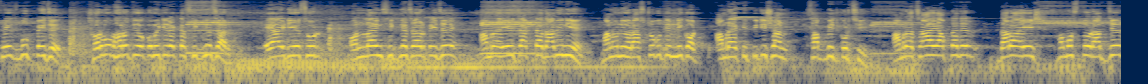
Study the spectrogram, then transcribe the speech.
ফেসবুক পেজে সর্বভারতীয় কমিটির একটা সিগনেচার এআইডিএসুর অনলাইন সিগনেচার পেজে আমরা এই চারটা দাবি নিয়ে মাননীয় রাষ্ট্রপতির নিকট আমরা একটি পিটিশন সাবমিট করছি। আমরা চাই আপনাদের দ্বারা এই সমস্ত রাজ্যের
